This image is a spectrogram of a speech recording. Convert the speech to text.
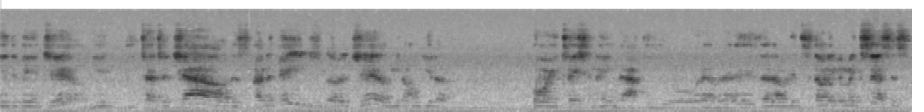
need to be in jail. You, you touch a child that's underage, you go to jail. You don't get a orientation named after you or whatever that is. That don't, it just don't even make sense. It's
